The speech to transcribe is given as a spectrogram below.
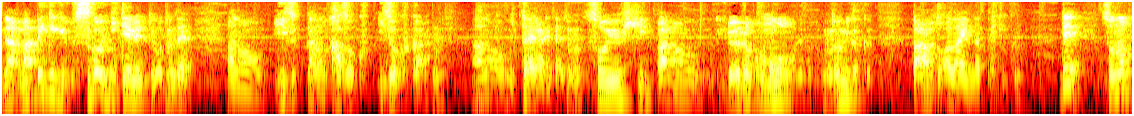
なマービン・ゲイの曲すごい似てるってことで、あのいずあの家族遺族から、あの訴えられたりとか、うん。そういう日あのいろいろこもごもでとにかくバーンと話題になった曲。でそれ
